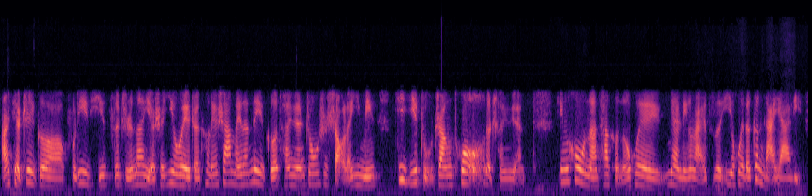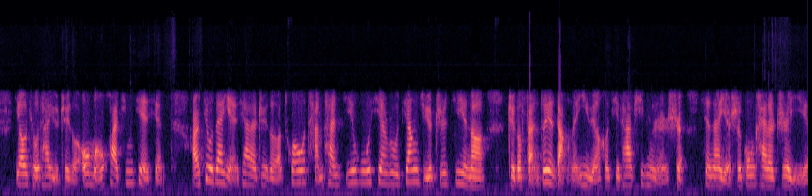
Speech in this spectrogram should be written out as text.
而且这个普利提辞职呢，也是意味着特蕾莎梅的内阁团员中是少了一名积极主张脱欧的成员。今后呢，他可能会面临来自议会的更大压力，要求他与这个欧盟划清界限。而就在眼下的这个脱欧谈判几乎陷入僵局之际呢，这个反对党的议员和其他批评人士现在也是公开的质疑，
